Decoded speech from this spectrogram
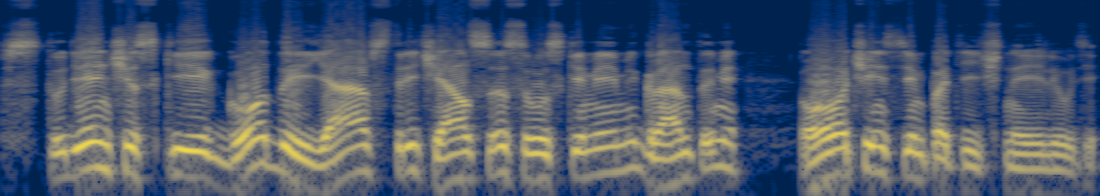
В студенческие годы я встречался с русскими эмигрантами, Очень симпатичные люди.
